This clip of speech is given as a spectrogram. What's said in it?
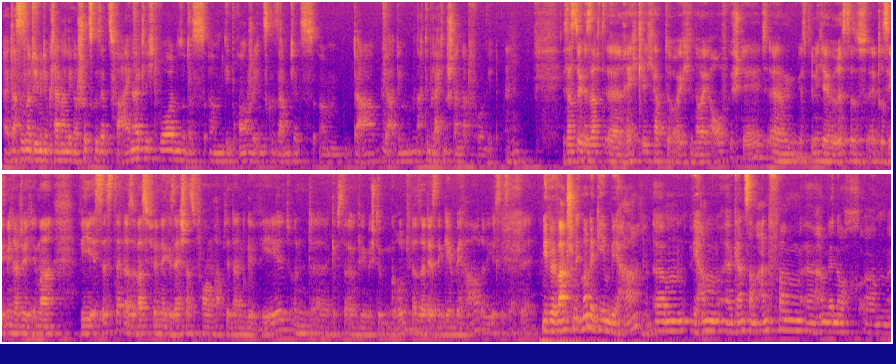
äh, das ist natürlich mit dem Kleinanlegerschutzgesetz vereinheitlicht worden, sodass ähm, die Branche insgesamt jetzt ähm, da ja, dem, nach dem gleichen Standard vorgeht. Mhm. Jetzt hast du ja gesagt, äh, rechtlich habt ihr euch neu aufgestellt. Ähm, jetzt bin ich ja Jurist, das interessiert mich natürlich immer, wie ist es denn? Also was für eine Gesellschaftsform habt ihr dann gewählt und äh, gibt es da irgendwie einen bestimmten Grund? Also seid ihr jetzt eine GmbH oder wie ist es aktuell? Nee, wir waren schon immer eine GmbH. Mhm. Ähm, wir haben äh, ganz am Anfang äh, haben wir noch ähm,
